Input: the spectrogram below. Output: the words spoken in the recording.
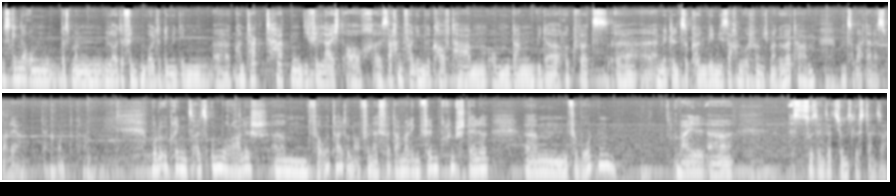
Es ging darum, dass man Leute finden wollte, die mit ihm äh, Kontakt hatten, die vielleicht auch äh, Sachen von ihm gekauft haben, um dann wieder rückwärts äh, ermitteln zu können, wem die Sachen ursprünglich mal gehört haben und so weiter. Das war der, der Grund. Genau. Wurde übrigens als unmoralisch ähm, verurteilt und auch von der damaligen Filmprüfstelle ähm, verboten, weil äh, es zu sensationslüstern sei.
